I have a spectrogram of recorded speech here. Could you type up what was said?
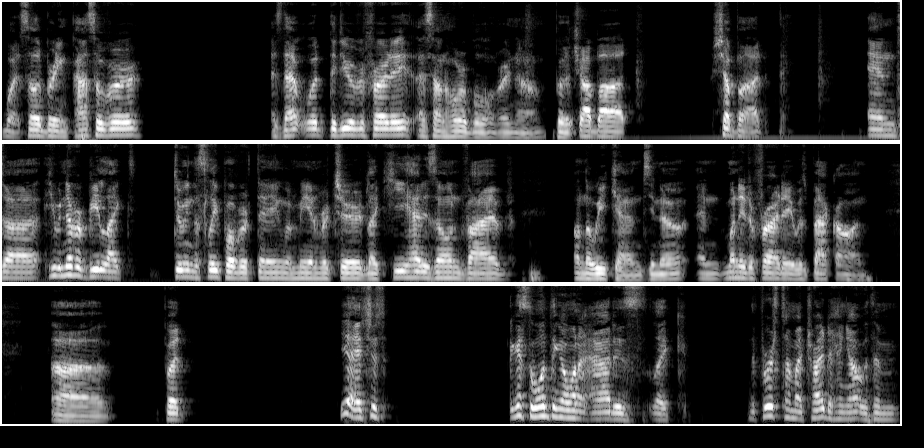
what celebrating Passover. Is that what they do every Friday? I sound horrible right now, but Shabbat. Shabbat, and uh, he would never be like doing the sleepover thing with me and Richard. Like he had his own vibe on the weekends, you know, and Monday to Friday was back on. Uh, but yeah, it's just. I guess the one thing I want to add is like the first time I tried to hang out with him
